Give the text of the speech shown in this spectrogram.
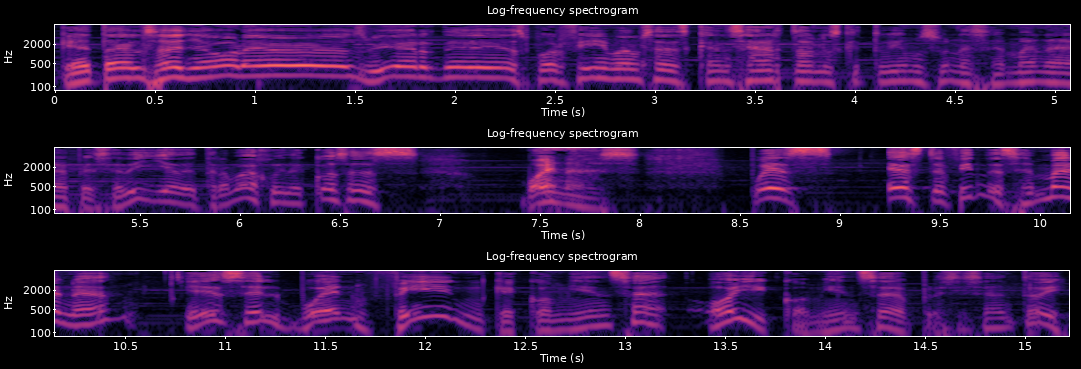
¿Qué tal señores? Viernes, por fin vamos a descansar todos los que tuvimos una semana pesadilla de trabajo y de cosas buenas. Pues este fin de semana es el buen fin que comienza hoy, comienza precisamente hoy.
